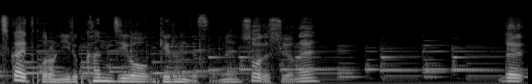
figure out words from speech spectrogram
近いところにいる感じを受けるんですよね。そうですよね。で、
